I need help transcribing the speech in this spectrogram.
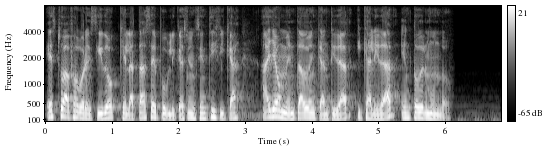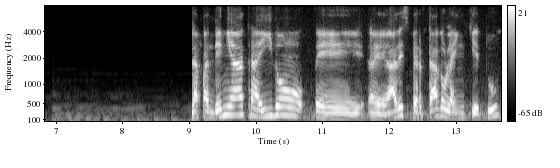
Esto ha favorecido que la tasa de publicación científica haya aumentado en cantidad y calidad en todo el mundo. La pandemia ha traído, eh, eh, ha despertado la inquietud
